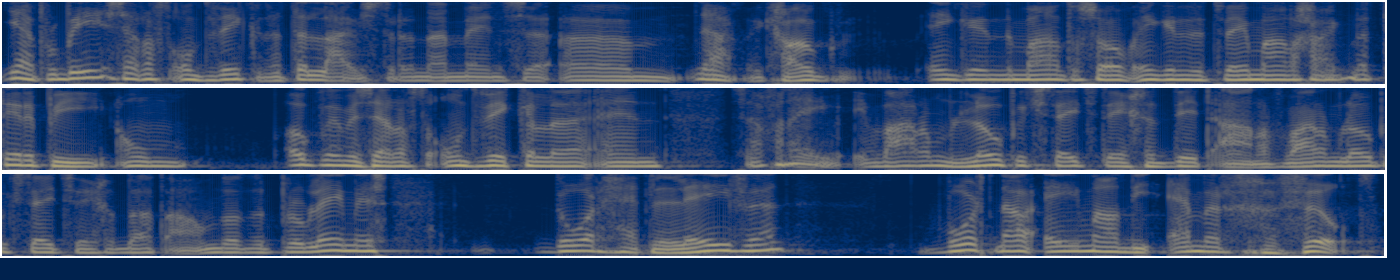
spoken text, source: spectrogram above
ja, probeer jezelf te ontwikkelen, te luisteren naar mensen. Ehm, ja, ik ga ook één keer in de maand of zo, of één keer in de twee maanden ga ik naar therapie. Om ook weer mezelf te ontwikkelen. En zeggen van, hé, hey, waarom loop ik steeds tegen dit aan? Of waarom loop ik steeds tegen dat aan? Omdat het probleem is, door het leven wordt nou eenmaal die emmer gevuld.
